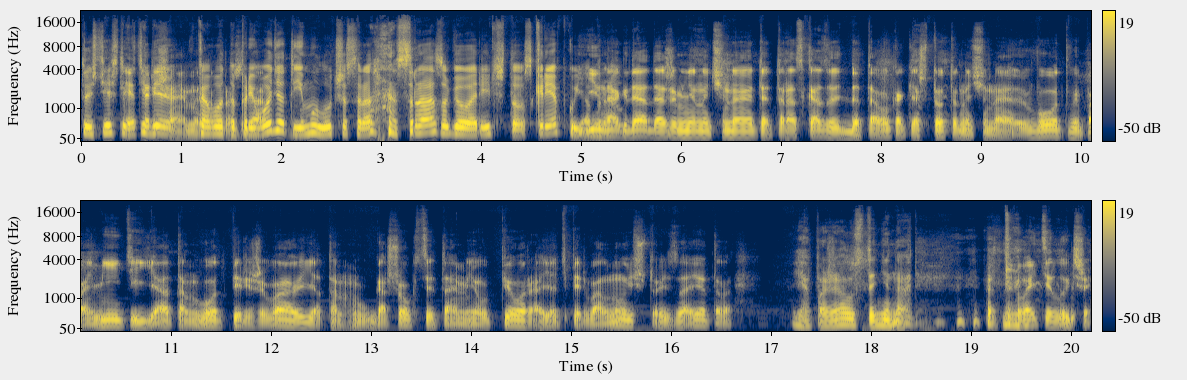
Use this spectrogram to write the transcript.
То есть, если к Это тебе решаемый кого-то вопрос, да. приводят, ему лучше сразу, сразу говорить, что скрепку я брал. Иногда даже мне начинают это рассказывать до того, как я что-то начинаю. Вот, вы поймите, я там вот переживаю, я там горшок с цветами упер, а я теперь волнуюсь, что из-за этого. Я, пожалуйста, не надо. Давайте лучше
